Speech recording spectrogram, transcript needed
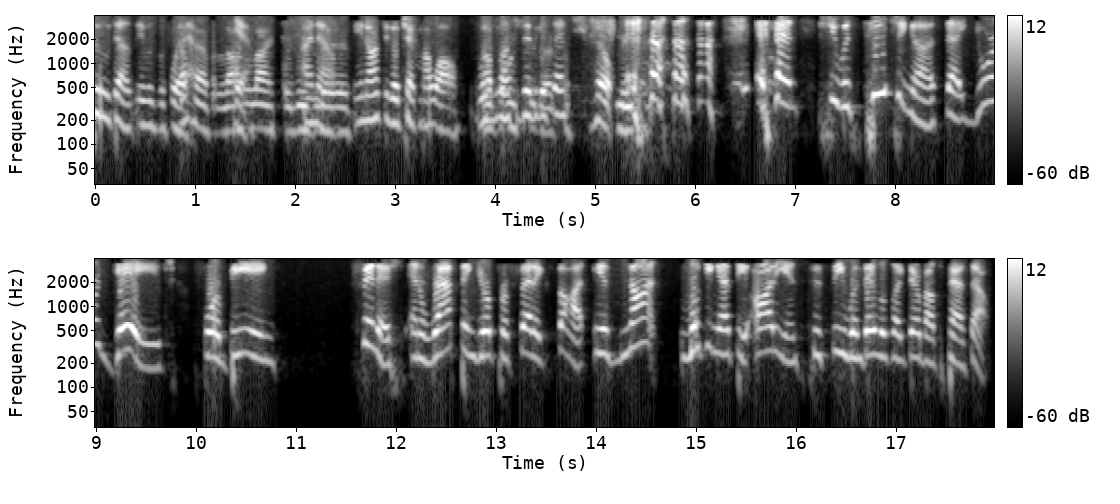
2000. It was before I that. I have a lot Yeah. of life that we I know. live. You know, I have to go check my wall. What does my certificate say? Help me. and she was teaching us that your gauge for being finished and wrapping your prophetic thought is not looking at the audience to see when they look like they're about to pass out.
